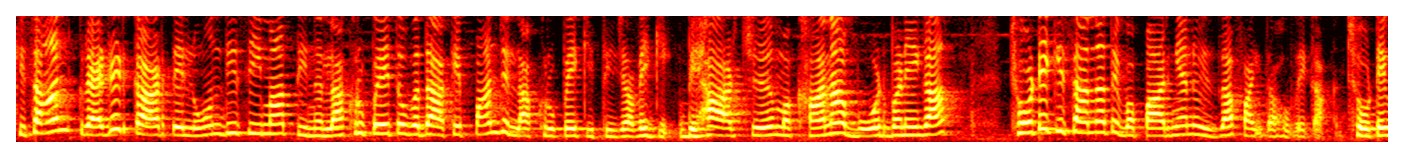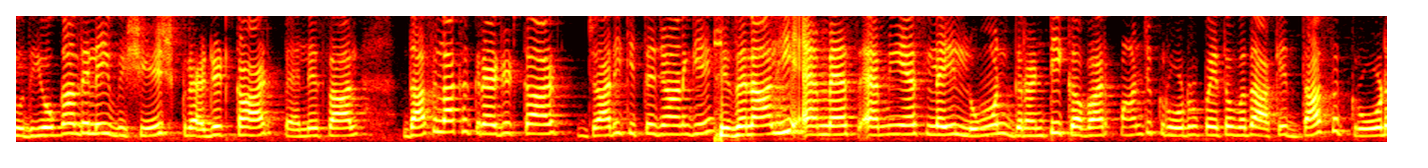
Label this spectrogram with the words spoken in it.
ਕਿਸਾਨ ਕ੍ਰੈਡਿਟ ਕਾਰਡ ਤੇ ਲੋਨ ਦੀ ਸੀਮਾ 3 ਲੱਖ ਰੁਪਏ ਤੋਂ ਵਧਾ ਕੇ 5 ਲੱਖ ਰੁਪਏ ਕੀਤੀ ਜਾਵੇਗੀ। ਬਿਹਾਰ 'ਚ ਮਖਾਨਾ ਬੋਰਡ ਬਣੇਗਾ। ਛੋਟੇ ਕਿਸਾਨਾਂ ਤੇ ਵਪਾਰੀਆਂ ਨੂੰ ਇਸ ਦਾ ਫਾਇਦਾ ਹੋਵੇਗਾ। ਛੋਟੇ ਉਦਯੋਗਾਂ ਦੇ ਲਈ ਵਿਸ਼ੇਸ਼ ਕ੍ਰੈਡਿਟ ਕਾਰਡ ਪਹਿਲੇ ਸਾਲ 10 ਲੱਖ ਕ੍ਰੈਡਿਟ ਕਾਰਡ ਜਾਰੀ ਕੀਤੇ ਜਾਣਗੇ। ਇਸ ਦੇ ਨਾਲ ਹੀ ਐਮਐਸਐਮਈਐਸ ਲਈ ਲੋਨ ਗਰੰਟੀ ਕਵਰ 5 ਕਰੋੜ ਰੁਪਏ ਤੋਂ ਵਧਾ ਕੇ 10 ਕਰੋੜ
